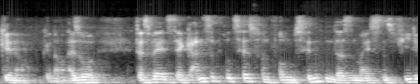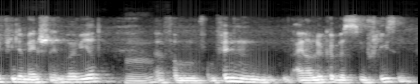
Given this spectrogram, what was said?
Genau, genau. Also das wäre jetzt der ganze Prozess von vorn bis hinten. Da sind meistens viele, viele Menschen involviert, mhm. äh, vom, vom Finden einer Lücke bis zum Schließen.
